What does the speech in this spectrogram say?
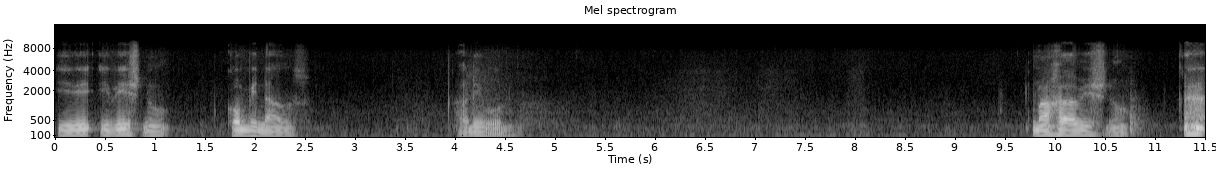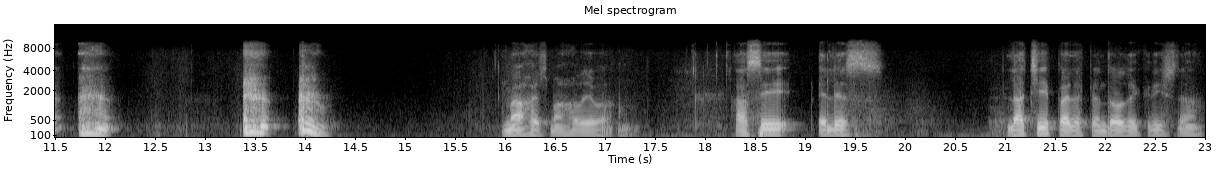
y, Vishnu combinados. Haribol. Mahavishnu. Maha es Mahadeva. Así, Él es la chispa, el esplendor de Krishna,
